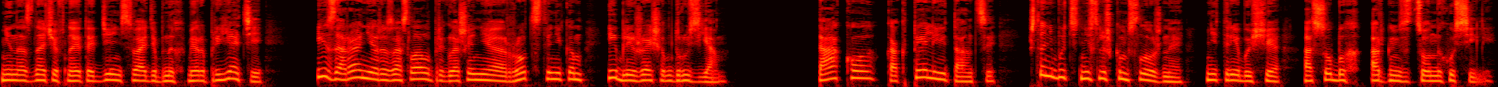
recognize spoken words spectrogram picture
не назначив на этот день свадебных мероприятий, и заранее разослала приглашение родственникам и ближайшим друзьям. Тако, коктейли и танцы, что-нибудь не слишком сложное, не требующее особых организационных усилий.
